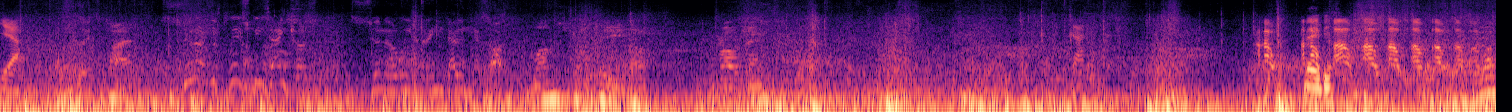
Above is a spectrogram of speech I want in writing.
Yeah. Ow, Maybe. Ow, ow, ow, ow, ow, ow, ow.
